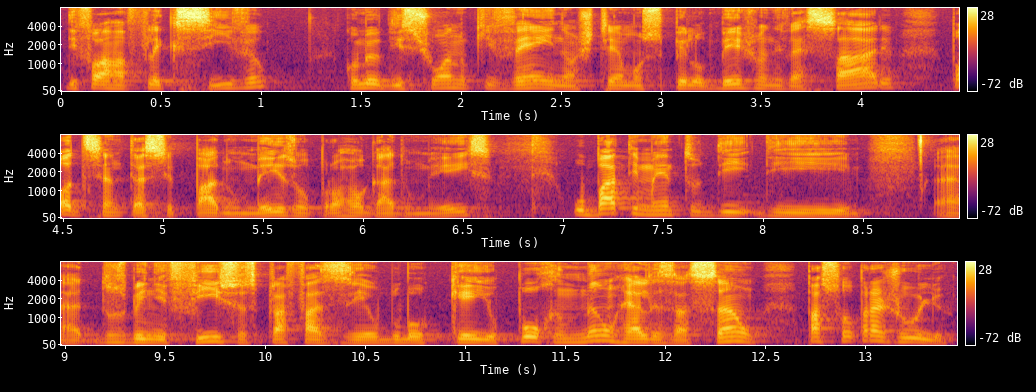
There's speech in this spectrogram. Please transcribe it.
de forma flexível. Como eu disse, o ano que vem nós temos pelo mesmo aniversário, pode ser antecipado um mês ou prorrogado um mês. O batimento de, de uh, dos benefícios para fazer o bloqueio por não realização passou para julho.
